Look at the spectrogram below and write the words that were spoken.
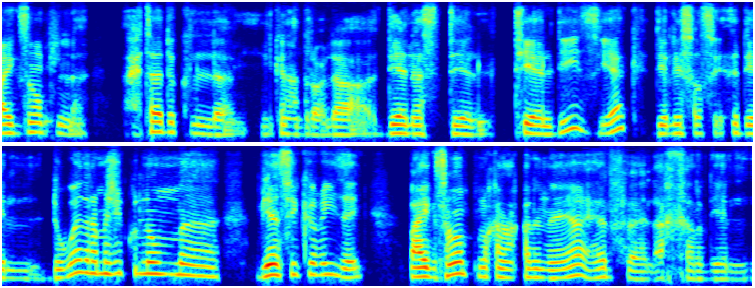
par exemple حتى هذوك اللي كنهضروا على DNS ديال TLDs ياك ديال لي ديال الدول راه ماشي كلهم bien sécurisés par exemple نبقى نعقل انايا غير في الأخر ديال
